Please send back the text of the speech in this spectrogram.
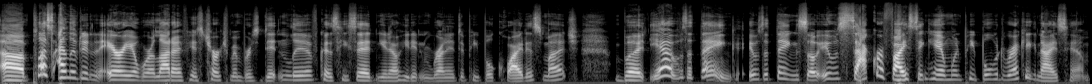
Uh, plus, I lived in an area where a lot of his church members didn't live because he said, you know, he didn't run into people quite as much. But yeah, it was a thing. It was a thing. So it was sacrificing him when people would recognize him.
